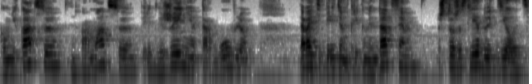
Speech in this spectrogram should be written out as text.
коммуникацию, информацию, передвижение, торговлю, давайте перейдем к рекомендациям, что же следует делать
